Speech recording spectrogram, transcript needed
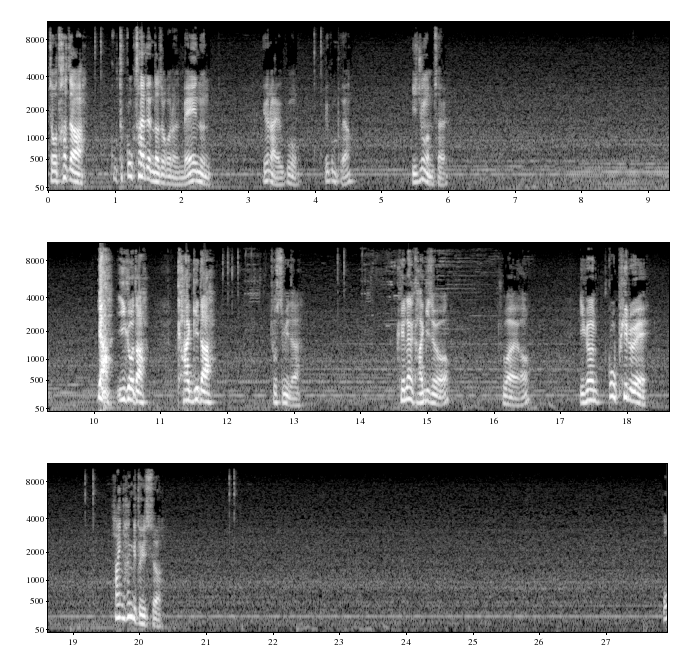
저거 타자. 꼭, 타- 꼭 타야 된다, 저거는. main은. 이건 알고. 이건 뭐야? 이중암살. 야! 이거다! 각이다! 좋습니다. 그냥 각이죠. 좋아요. 이건 꼭 필요해. 한, 한 개 더 있어. 어,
